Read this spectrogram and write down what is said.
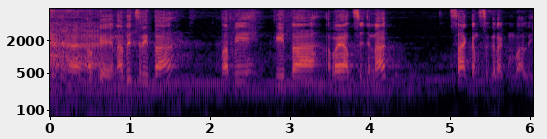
Oke, nanti cerita. Tapi kita rehat sejenak. Saya akan segera kembali.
